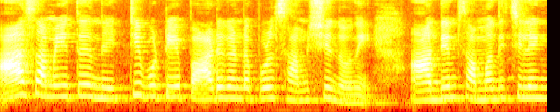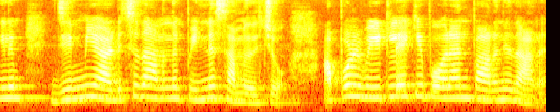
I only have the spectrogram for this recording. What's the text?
ആ സമയത്ത് നെറ്റി പൊട്ടിയ പാട് കണ്ടപ്പോൾ സംശയം തോന്നി. ആദ്യം സമ്മതിച്ചില്ലെങ്കിലും ജിമ്മി അടിച്ചതാണെന്ന് പിന്നെ സമ്മതിച്ചു. അപ്പോൾ വീട്ടിലേക്ക് പോരാൻ പറഞ്ഞതാണ്.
